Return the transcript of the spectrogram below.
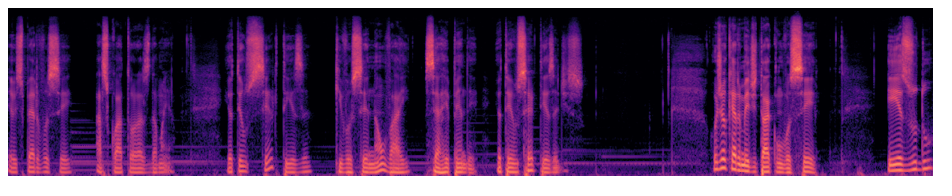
eu espero você às quatro horas da manhã. Eu tenho certeza que você não vai se arrepender. Eu tenho certeza disso. Hoje eu quero meditar com você Êxodo,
